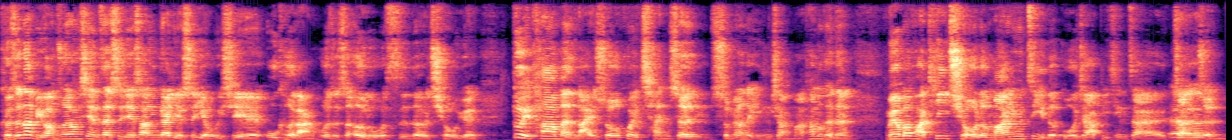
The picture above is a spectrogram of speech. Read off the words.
可是那比方说，像现在世界上应该也是有一些乌克兰或者是俄罗斯的球员，对他们来说会产生什么样的影响吗？他们可能没有办法踢球了吗？因为自己的国家毕竟在战争。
